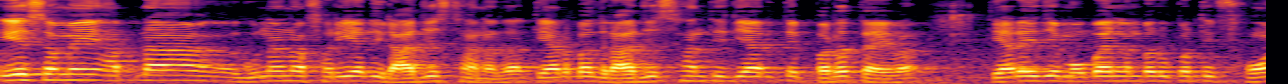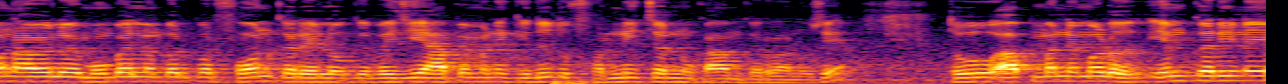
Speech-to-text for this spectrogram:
એ સમયે આપણા ગુનાના ફરિયાદી રાજસ્થાન હતા. ત્યારબાદ રાજસ્થાનથી જ્યારે તે પરત આવ્યા, ત્યારે જે મોબાઈલ નંબર ઉપરથી ફોન આવેલો, એ મોબાઈલ નંબર ઉપર ફોન કરેલો કે ભાઈ, જે આપે મને કીધું હતું ફર્નિચરનું કામ કરવાનું છે, તો આપ મને મળો. એમ કરીને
